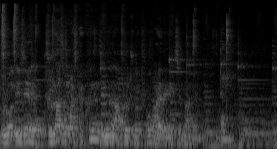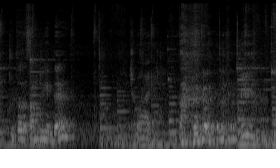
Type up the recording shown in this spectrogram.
물론 이제 둘 다 정말 잘 크는지는 앞으로 쭉 두고 봐야 되겠지만 네, 일단은 쌍둥이인데 좋아요.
